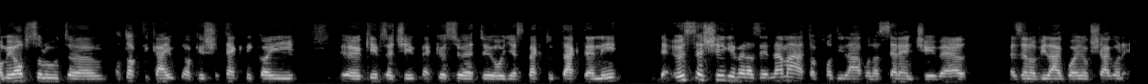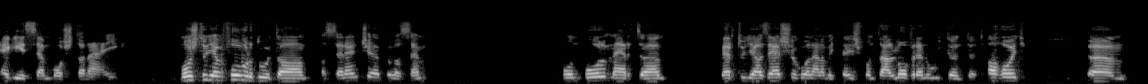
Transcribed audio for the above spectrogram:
ami abszolút a taktikájuknak és a technikai képzettségnek köszönhető, hogy ezt meg tudták tenni, de összességében azért nem álltak hadilában a szerencsével ezen a világbajnokságon egészen mostanáig. Most ugye fordult a, a szerencse ebből a szempontból, mert, mert ugye az első gólnál, amit te is mondtál, Lovren úgy döntött, ahogy um,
